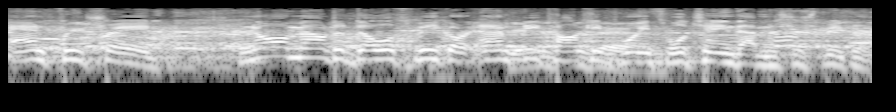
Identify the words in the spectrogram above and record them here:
and free trade. No amount of doublespeak or empty talking points will change that, Mr. Speaker.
